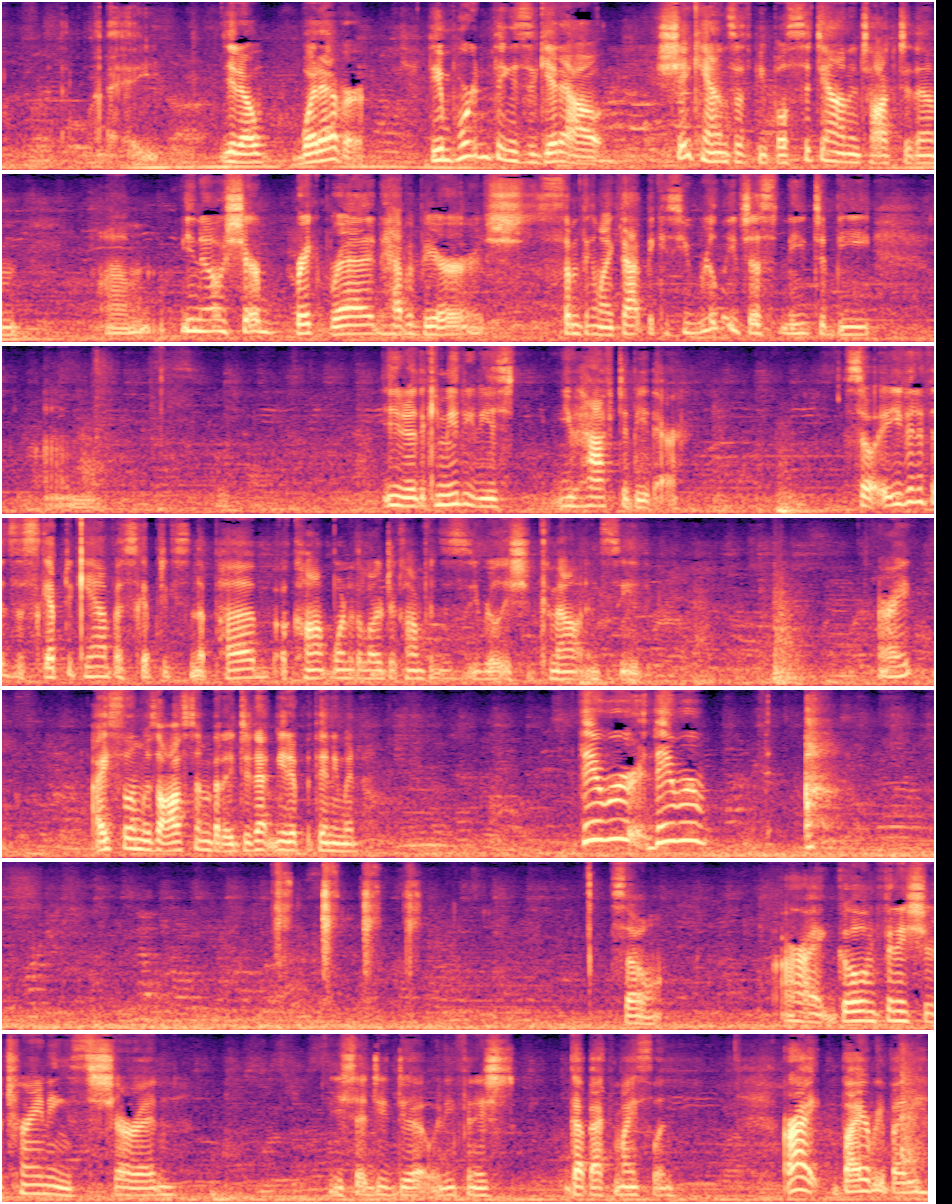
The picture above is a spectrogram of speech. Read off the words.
You know, whatever. The important thing is to get out, shake hands with people, sit down and talk to them. Um, you know, share, break bread, have a beer, something like that, because you really just need to be. Um, you know, the community is. You have to be there. So even if it's a skeptic camp, a skeptics in the pub, a comp, one of the larger conferences, you really should come out and see. All right. Iceland was awesome, but I did not meet up with anyone. They were they were. So, all right, go and finish your trainings, Sharon. You said you'd do it when you finished, got back from Iceland. All right, bye everybody.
